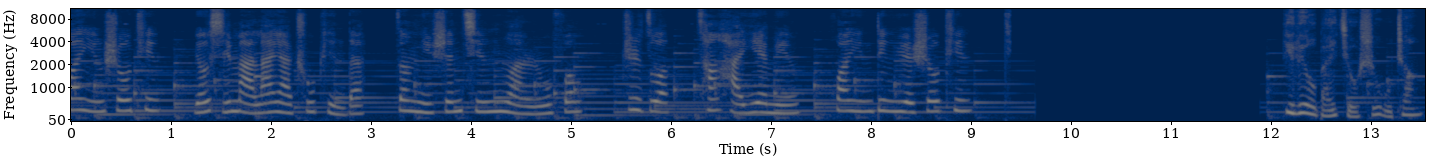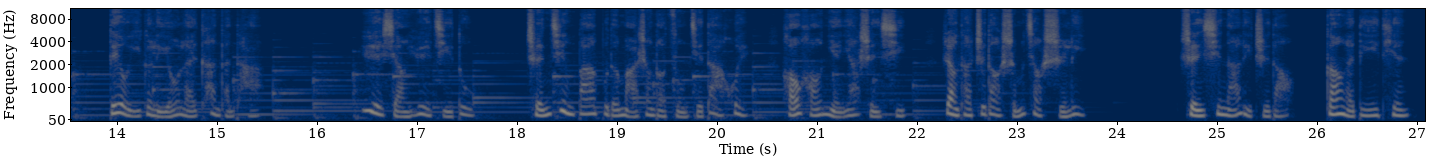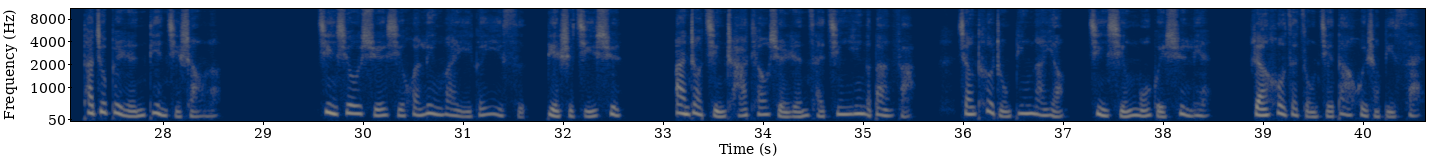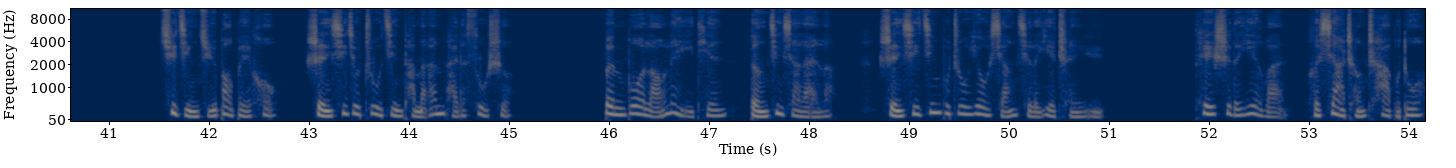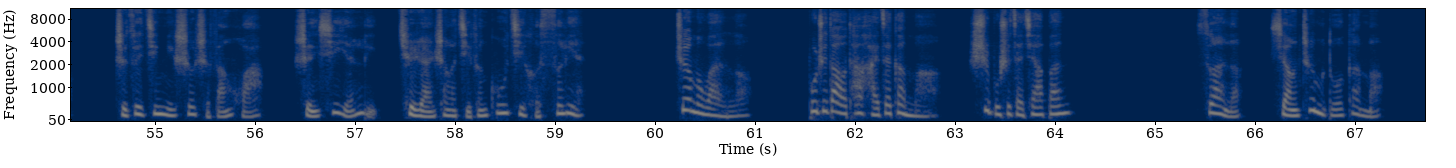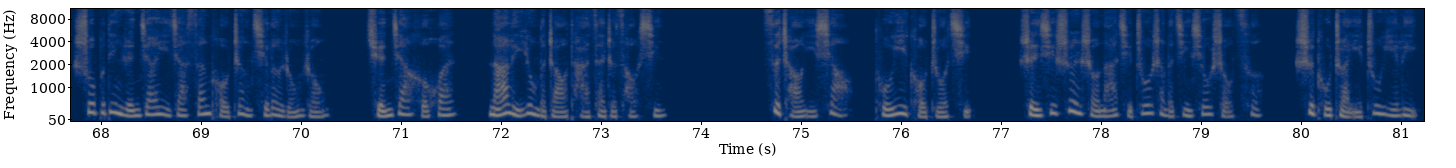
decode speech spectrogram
欢迎收听由喜马拉雅出品的《赠你深情暖如风》，制作沧海夜明。欢迎订阅收听。第六百九十五章，得有一个理由来看看他。越想越嫉妒，陈静巴不得马上到总结大会，好好碾压沈西，让他知道什么叫实力。沈西哪里知道，刚来第一天他就被人惦记上了。进修学习换另外一个意思，便是集训。按照警察挑选人才精英的办法，像特种兵那样进行魔鬼训练，然后在总结大会上比赛。去警局报备后，沈西就住进他们安排的宿舍。奔波劳累一天，等静下来了，沈西禁不住又想起了叶晨玉。黑市的夜晚和下城差不多，纸醉金迷、奢侈繁华。沈西眼里却染上了几分孤寂和思念。这么晚了，不知道他还在干嘛？是不是在加班？算了，想这么多干嘛？说不定人家一家三口正其乐融融，全家合欢，哪里用得着他在这操心？自嘲一笑，吐一口浊气。沈西顺手拿起桌上的进修手册，试图转移注意力。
